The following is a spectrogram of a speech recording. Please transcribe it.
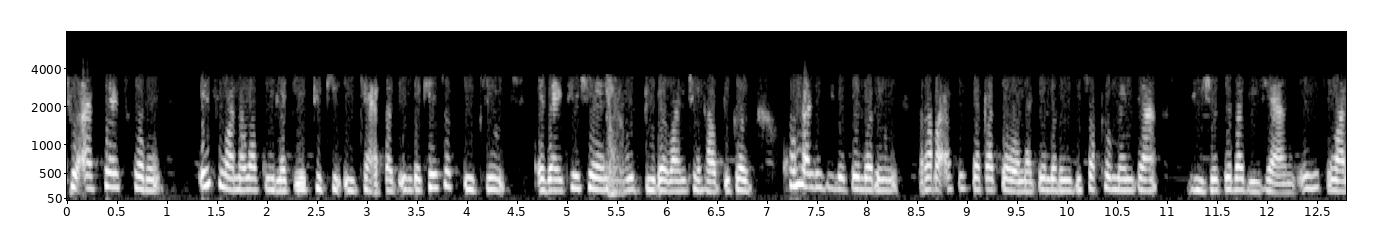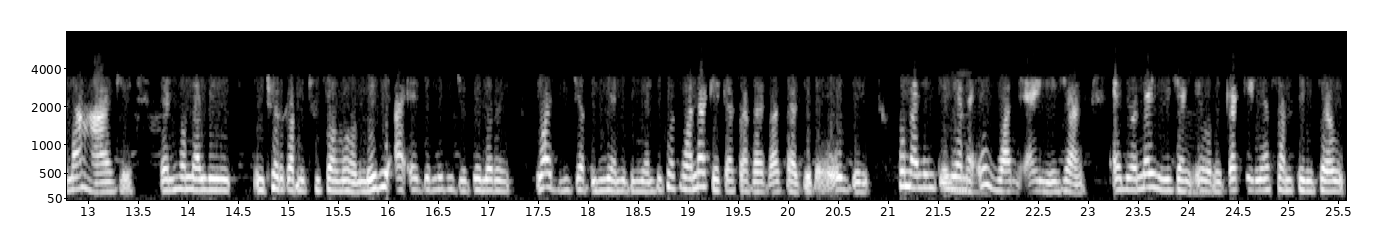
to assess gore if ngwana wa kula ke picky eater but in the case of eating a dietitian would be the one to help because go na le dilo tse le reng ra ba assista ka tsona tse le reng di supplementa dijo tse ba di jang. If ngwana ha je then go na le ntho re maybe a ede mo dijo tse le reng ja binyane binyane because ngwana ke je the whole day. Go na le ntonyana one a e jang and yona e jang e re ka something so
